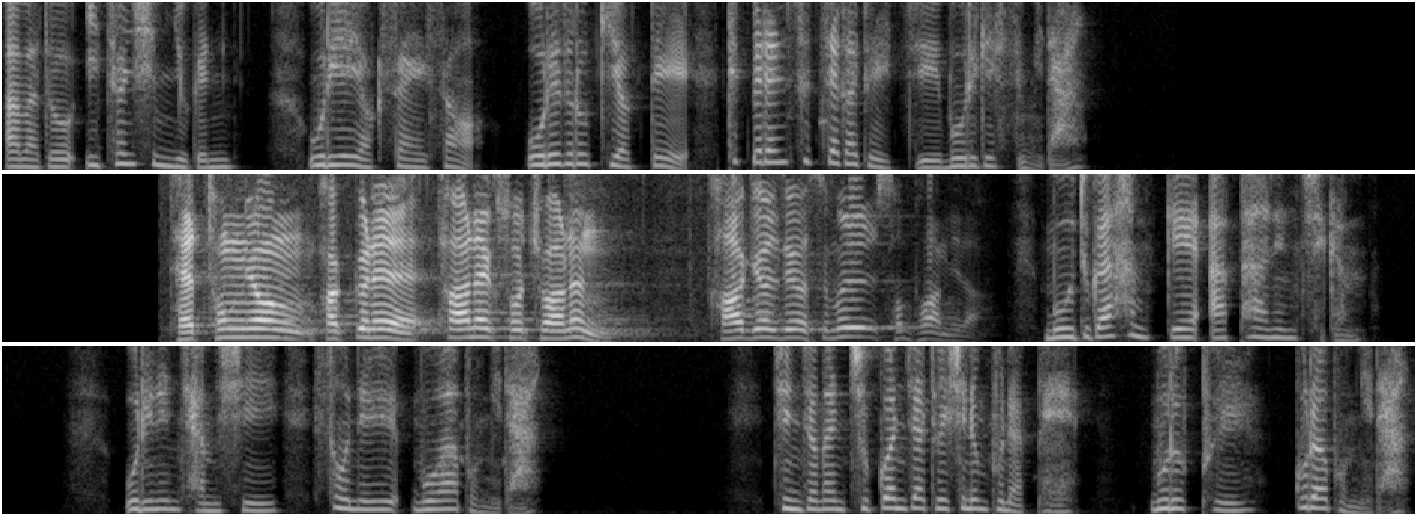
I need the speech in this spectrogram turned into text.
아마도 2016은 우리의 역사에서 오래도록 기억될 특별한 숫자가 될지 모르겠습니다. 대통령 박근혜 탄핵 소추안은 가결되었음을 선포합니다. 모두가 함께 아파하는 지금 우리는 잠시 손을 모아봅니다. 진정한 주권자 되시는 분 앞에 무릎을 꿇어봅니다.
